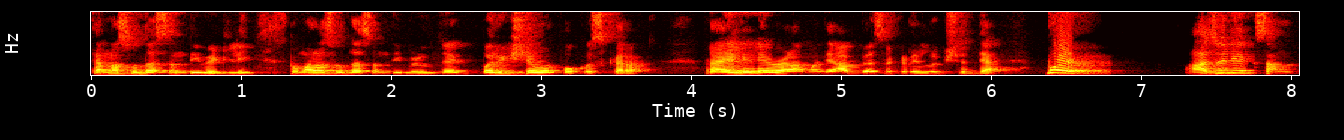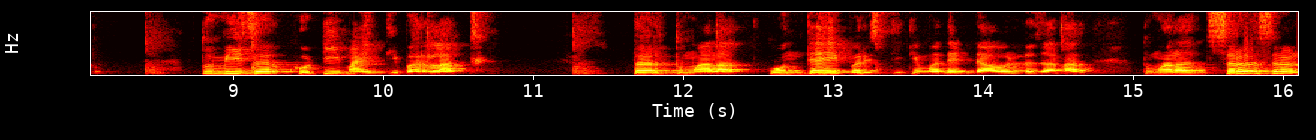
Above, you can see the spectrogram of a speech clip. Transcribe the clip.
त्यांना सुद्धा संधी भेटली. तुम्हाला सुद्धा संधी मिळून जाईल परीक्षेवर फोकस करा. राहिलेल्या वेळामध्ये अभ्यासाकडे लक्ष द्या. पण अजून एक सांगतो. तुम्ही जर खोटी माहिती भरलात तर तुम्हाला कोणत्याही परिस्थितीमध्ये डावललं जाणार. तुम्हाला सरळ सरळ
